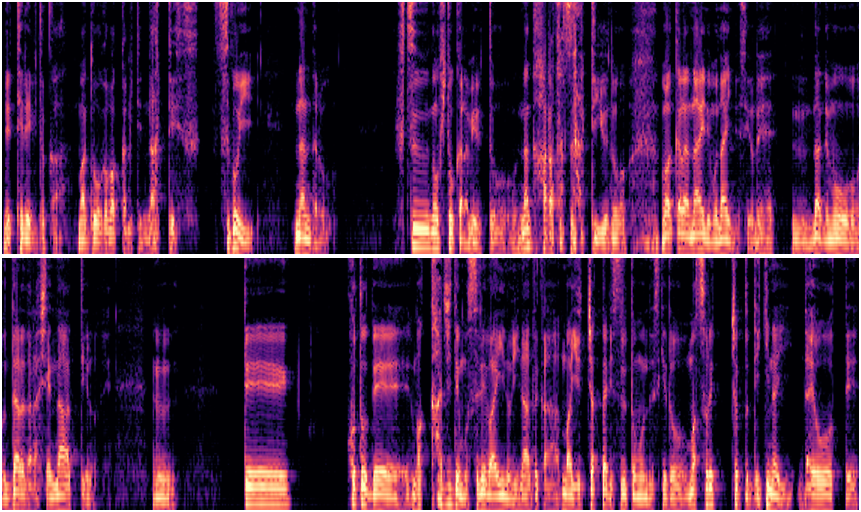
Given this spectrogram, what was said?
で、テレビとか、まあ動画ばっか見てんなって、すごい、なんだろう、普通の人から見ると、なんか腹立つなっていうのわからないでもないんですよね。うん、なんでもう、ダラダラしてんなっていうので。うん。ってことで、まあ、家事でもすればいいのになとか、まあ、言っちゃったりすると思うんですけど、まあ、それちょっとできないんだよって、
